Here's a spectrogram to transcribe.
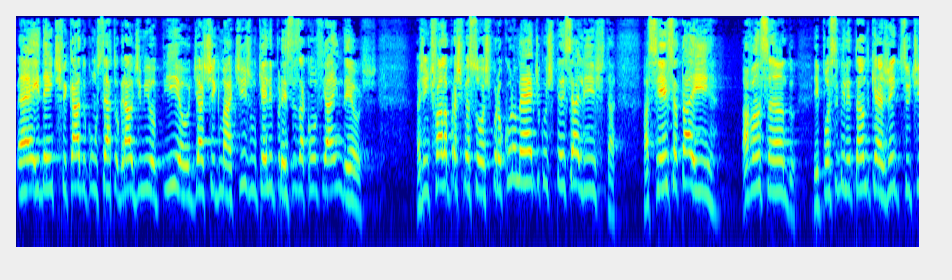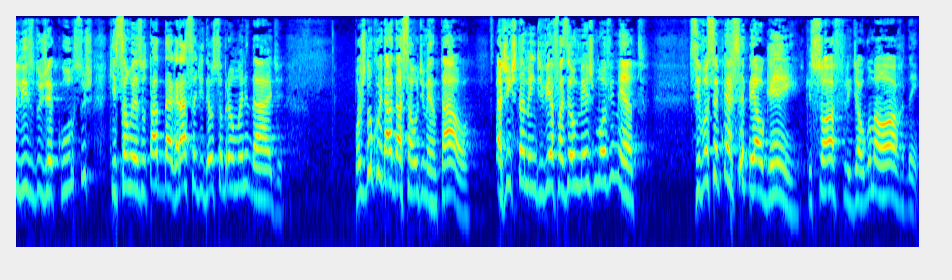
é, identificado com um certo grau de miopia ou de astigmatismo que ele precisa confiar em Deus. A gente fala para as pessoas: procura um médico especialista. A ciência está aí, avançando e possibilitando que a gente se utilize dos recursos que são resultado da graça de Deus sobre a humanidade. Pois no cuidado da saúde mental, a gente também devia fazer o mesmo movimento. Se você perceber alguém que sofre de alguma ordem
